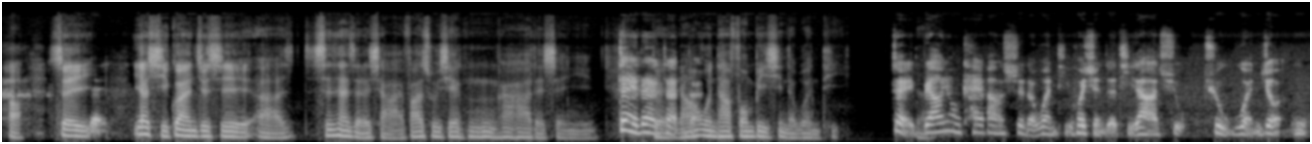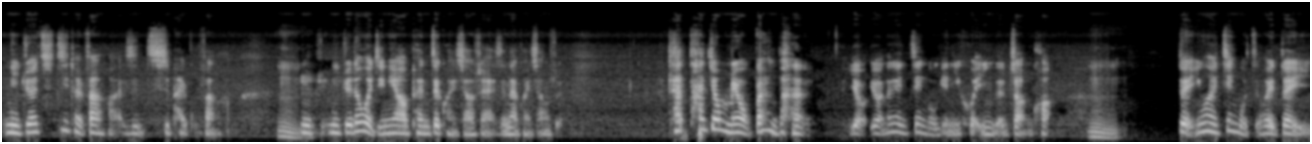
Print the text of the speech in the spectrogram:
好，所以要习惯，就是呃，生产者的小孩发出一些哼哼哈哈的声音，对对对，对，然后问他封闭性的问题，对，对不要用开放式的问题或选择题让他去去问，就你你觉得吃鸡腿饭好还是吃排骨饭好？嗯，你你觉得我今天要喷这款香水还是那款香水？他他就没有办法有有那个建谷给你回应的状况，嗯，对，因为建谷只会对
